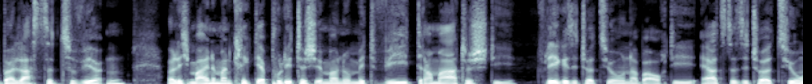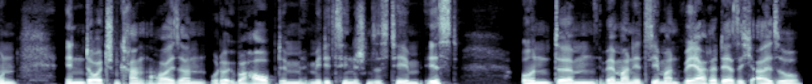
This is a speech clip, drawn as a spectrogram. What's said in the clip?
überlastet zu wirken? Weil ich meine, man kriegt ja politisch immer nur mit, wie dramatisch die Pflegesituation, aber auch die Ärztesituation in deutschen Krankenhäusern oder überhaupt im medizinischen System ist. Und ähm, wenn man jetzt jemand wäre, der sich also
